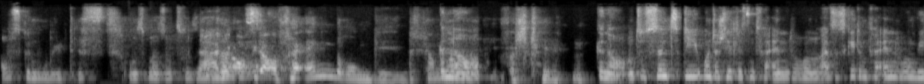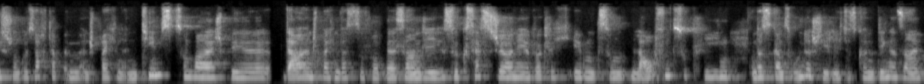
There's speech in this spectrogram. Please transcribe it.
ausgenudelt ist, um es mal so zu sagen. Wir können auch wieder auf Veränderung gehen. Das kann man genau. verstehen. Genau, und es sind die unterschiedlichsten Veränderungen. Also es geht um Veränderungen, wie ich schon gesagt habe, im entsprechenden Teams zum Beispiel, da entsprechend was zu verbessern, die Success Journey wirklich eben zum Laufen zu kriegen. Und das ist ganz unterschiedlich. Das können Dinge sein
